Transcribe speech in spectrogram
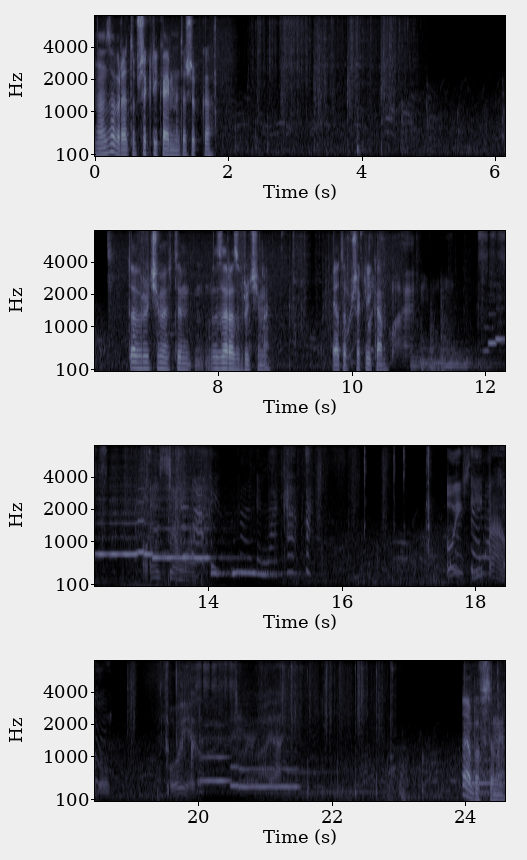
No dobra, to przeklikajmy to szybko. To wrócimy w tym... Zaraz wrócimy. Ja to przeklikam. No bo w sumie.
